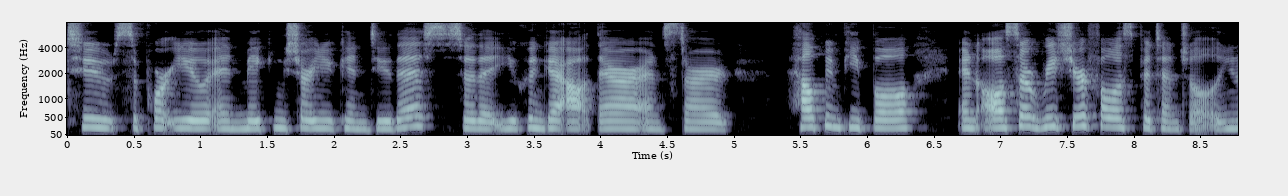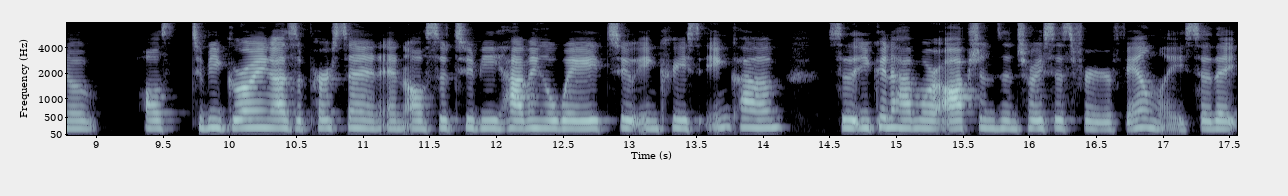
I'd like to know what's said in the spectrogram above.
to support you in making sure you can do this so that you can get out there and start helping people and also reach your fullest potential. You know, also to be growing as a person and also to be having a way to increase income so that you can have more options and choices for your family so that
